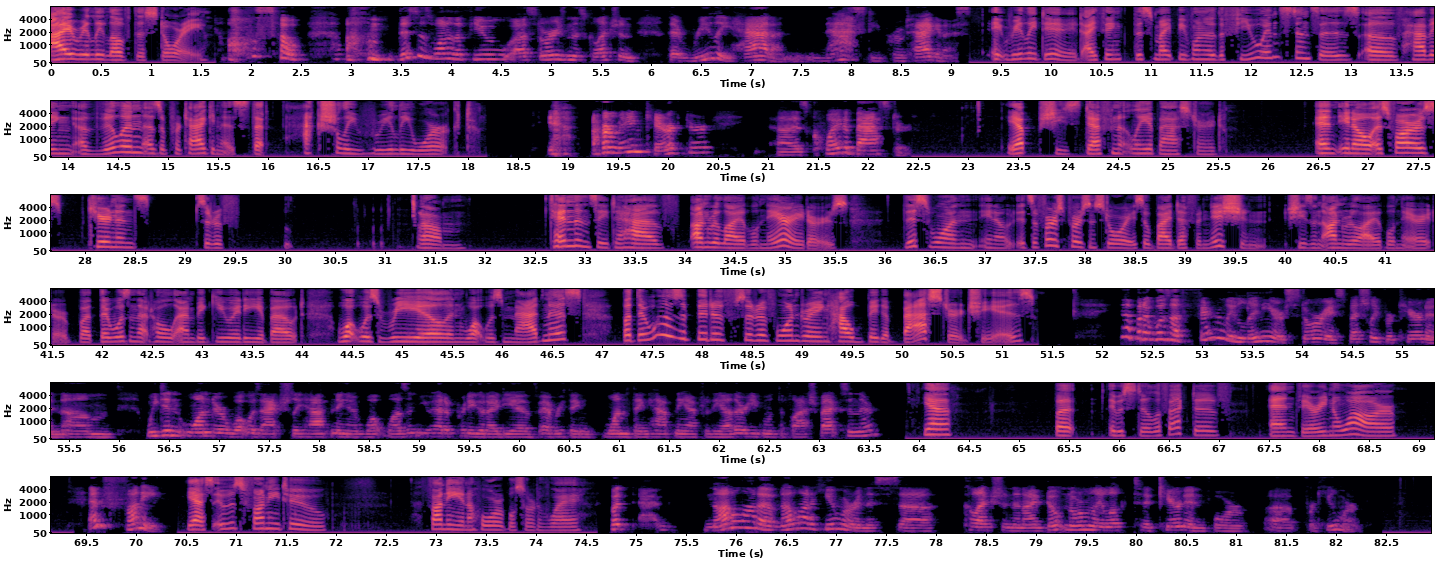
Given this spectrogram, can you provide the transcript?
I really love this story. Also, um, this is one of the few uh, stories in this collection that really had a nasty protagonist. It really did. I think this might be one of the few instances of having a villain as a protagonist that actually really worked. Yeah, our main character uh, is quite a bastard. Yep, she's definitely a bastard. And, you know, as far as Kiernan's sort of um, tendency to have unreliable narrators. This one, you know, it's a first person story, so by definition, she's an unreliable narrator. But there wasn't that whole ambiguity about what was real and what was madness. But there was a bit of sort of wondering how big a bastard she is. Yeah, but it was a fairly linear story, especially for Kiernan. Um, we didn't wonder what was actually happening and what wasn't. You had a pretty good idea of everything, one thing happening after the other, even with the flashbacks in there. Yeah, but it was still effective and very noir. And funny. Yes, it was funny too. Funny in a horrible sort of way. But uh, not a lot of not a lot of humor in this uh, collection, and I don't normally look to Kiernan for uh, for humor.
